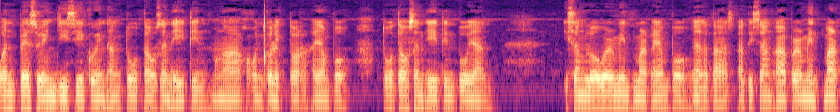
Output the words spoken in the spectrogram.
1 peso NGC coin ang 2018 mga coin collector. Ayan po. 2018 po yan isang lower mint mark, ayan po, yan sa taas, at isang upper mint mark.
